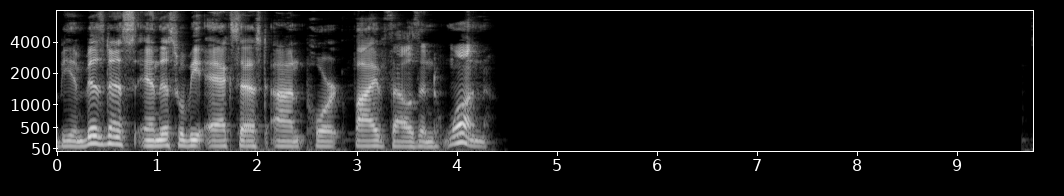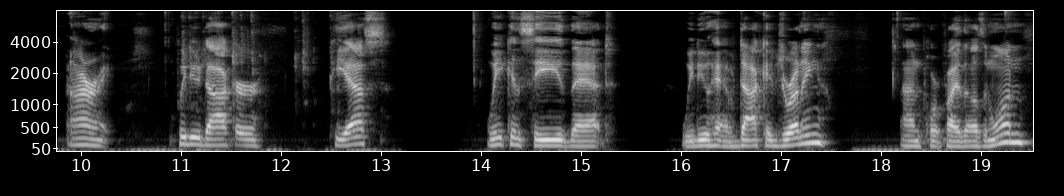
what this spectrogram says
be in business, and this will be accessed on port 5001. All right, if we do Docker PS, we can see that we do have Dockge running on port 5001.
